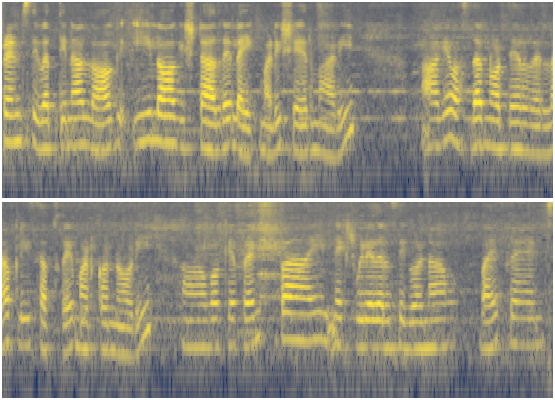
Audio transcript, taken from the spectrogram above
ಫ್ರೆಂಡ್ಸ್ ಇವತ್ತಿನ ಲಾಗ್ ಈ ಲಾಗ್ ಇಷ್ಟ ಆದರೆ ಲೈಕ್ ಮಾಡಿ ಶೇರ್ ಮಾಡಿ. ಹಾಗೆ ಹೊಸ್ದಾಗಿ ನೋಡ್ತಾ ಇರೋರೆಲ್ಲ ಪ್ಲೀಸ್ ಸಬ್ಸ್ಕ್ರೈಬ್ ಮಾಡ್ಕೊಂಡು ನೋಡಿ. ಓಕೆ ಫ್ರೆಂಡ್ಸ್ ಬಾಯ್ ನೆಕ್ಸ್ಟ್ ವೀಡಿಯೋದಲ್ಲಿ ಸಿಗೋಣ. ಬಾಯ್ ಫ್ರೆಂಡ್ಸ್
